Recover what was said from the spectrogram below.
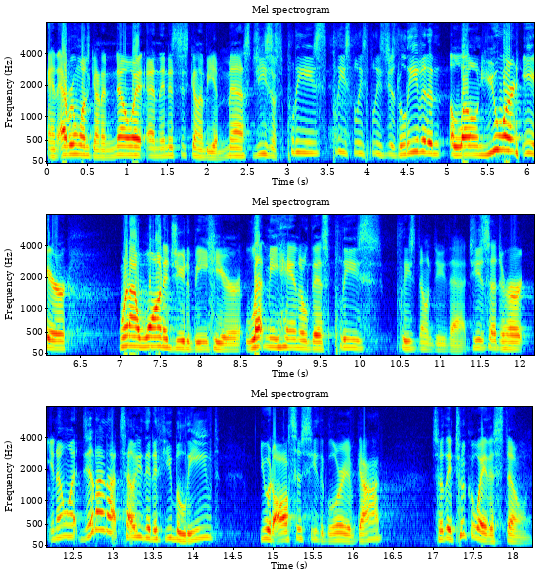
And everyone's going to know it, and then it's just going to be a mess. Jesus, please, please, please, please, just leave it alone. You weren't here when I wanted you to be here. Let me handle this. Please, Please don't do that. Jesus said to her, You know what? Did I not tell you that if you believed, you would also see the glory of God? So they took away the stone.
